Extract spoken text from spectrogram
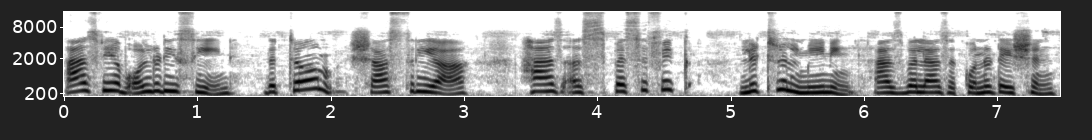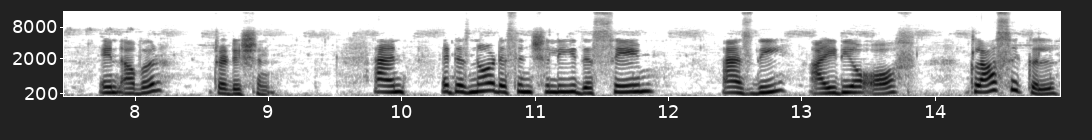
as we have already seen, the term Shastriya has a specific literal meaning as well as a connotation in our tradition. And it is not essentially the same as the idea of classical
